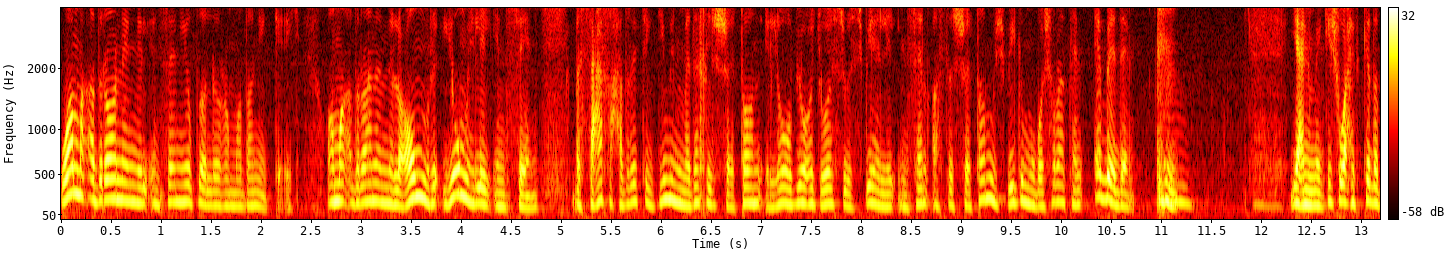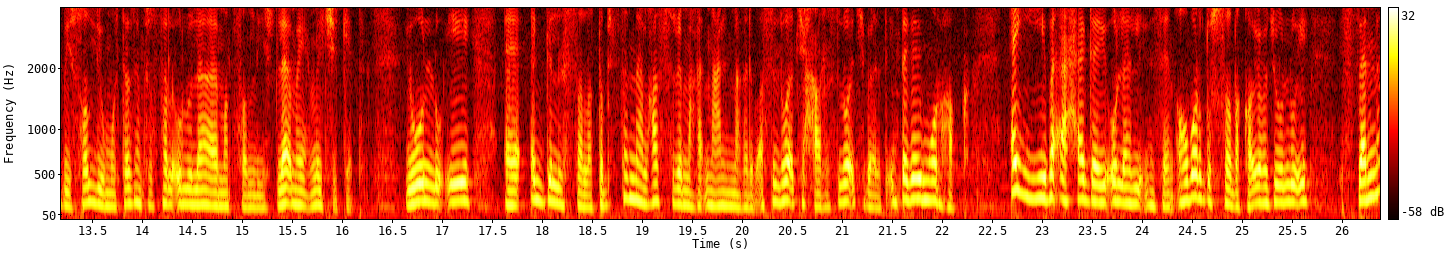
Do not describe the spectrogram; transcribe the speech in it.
وما أدرانا إن الإنسان يفضل لرمضان الجاي وما أدرانا إن العمر يمهل الانسان بس عارفة حضرتك دي من مداخل الشيطان اللي هو بيقعد يوسوس بيها للإنسان. أصل الشيطان مش بيجي مباشرة ابدا. يعني ما يجيش واحد كده بيصلي وملتزم في الصلاة يقول له لا ما تصليش. لا ما يعملش كده. يقول له إيه؟ آه أجل الصلاة. طب استنى العصر مع, مع المغرب. أصل دلوقتي حر أصل دلوقتي برد. أنت جاي مرهق. أي بقى حاجة يقولها للإنسان. أهو برضو الصدقة. يقعد يقول له إيه؟ استنى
